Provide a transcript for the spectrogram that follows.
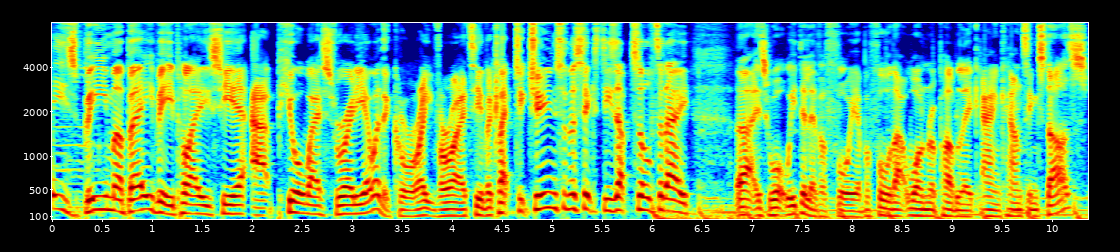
Carey, Always Be My Baby, plays here at Pure West Radio with a great variety of eclectic tunes from the 60s up till today. That is what we deliver for you before that OneRepublic and Counting Stars.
